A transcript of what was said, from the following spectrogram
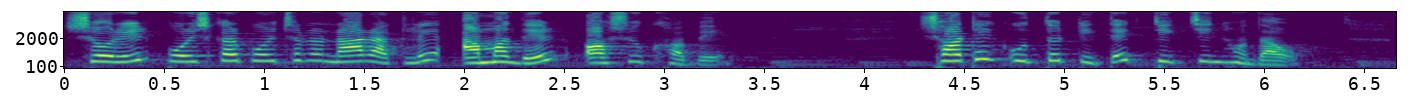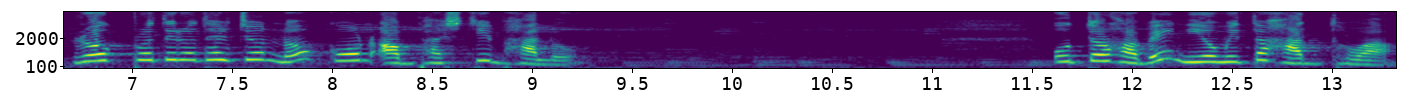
শরীর পরিষ্কার পরিচ্ছন্ন না রাখলে আমাদের অসুখ হবে। সঠিক উত্তরটিতে টিকচিহ্ন দাও। রোগ প্রতিরোধের জন্য কোন অভ্যাসটি ভালো? উত্তর হবে নিয়মিত হাত ধোয়া।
